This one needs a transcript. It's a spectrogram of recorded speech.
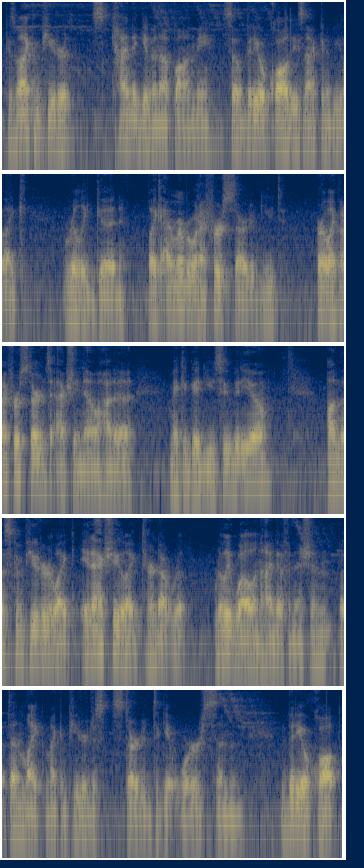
because my computer's kind of given up on me. So video quality is not going to be like really good. Like I remember when I first started, you or like when I first started to actually know how to make a good YouTube video on this computer, like it actually like turned out re- really well in high definition. But then like my computer just started to get worse, and the video qual-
